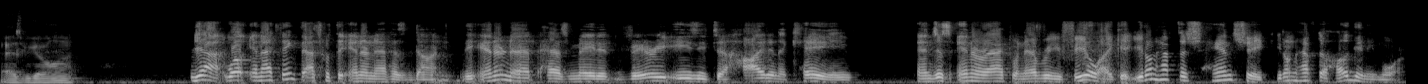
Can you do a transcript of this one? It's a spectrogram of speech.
as we go on. Yeah, well, and I think that's what the internet has done. The internet has made it very easy to hide in a cave and just interact whenever you feel like it. You don't have to handshake. You don't have to hug anymore.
